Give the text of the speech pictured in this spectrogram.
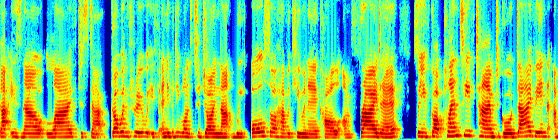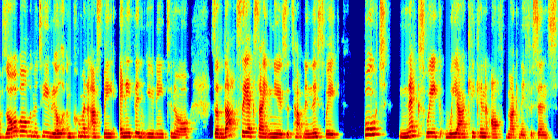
That is now live to start going through. If anybody wants to join that, we also have a Q&A call on Friday. So you've got plenty of time to go dive in, absorb all the material, and come and ask me anything you need to know. So that's the exciting news that's happening this week. But Next week, we are kicking off Magnificence.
